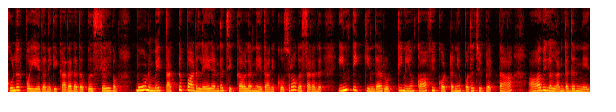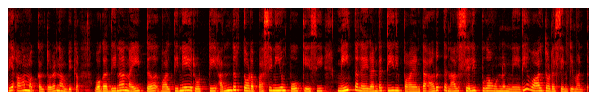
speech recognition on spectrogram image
కులిరిపోయేదానికి కదగదపు సెల్వం మూడుమే తట్టుపాడు లేకుండా చిక్కవలనే దానికోసం ఒక సడంగు ఇంటి కింద రొట్టినియు కాఫీ కొట్టని పొదచి పెడతా ఆవిగల్ అంటదనేది ఆ మక్కలతోడ నమ్మిక ఒక దిన నైట్ వాళ్ళు తినే రొట్టి అందరితోడ పసినియం పోకేసి మీత లేగంట తీరిపాయంట అడుత నాలు సెలిపుగా ఉండనేది వాళ్ళతోడ సెంటిమెంట్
